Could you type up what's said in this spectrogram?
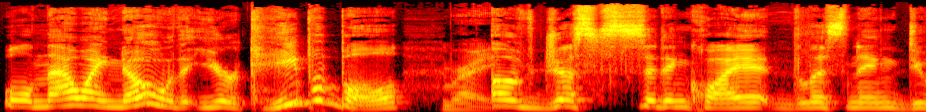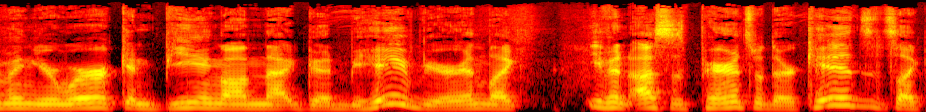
well, now I know that you're capable Right. of just sitting quiet, listening, doing your work, and being on that good behavior. And like, even us as parents with our kids, it's like,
